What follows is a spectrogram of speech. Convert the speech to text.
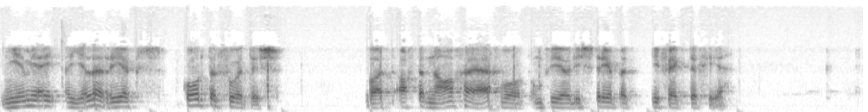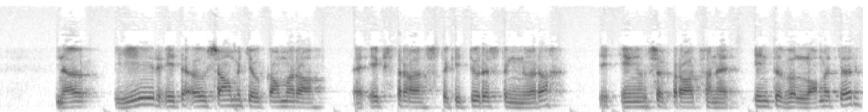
neem jy 'n hele reeks korter fotos wat agterna geheg word om vir jou die strepe effek te gee. Nou hier het 'n ou saam met jou kamera 'n ekstra stukkie toerusting nodig. Die Engelse praat van 'n intervalometer.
